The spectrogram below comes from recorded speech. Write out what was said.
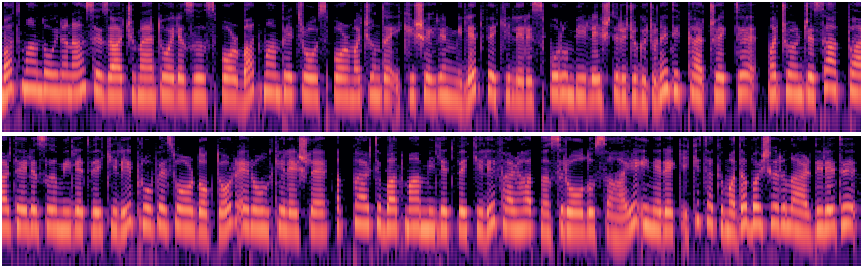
Batman'da oynanan Seza Çimento Elazığ Spor Batman Petrol Spor maçında iki şehrin milletvekilleri sporun birleştirici gücüne dikkat çekti. Maç öncesi AK Parti Elazığ Milletvekili Profesör Doktor Erol Keleş'le AK Parti Batman Milletvekili Ferhat Nasıroğlu sahaya inerek iki takıma da başarılar diledi.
